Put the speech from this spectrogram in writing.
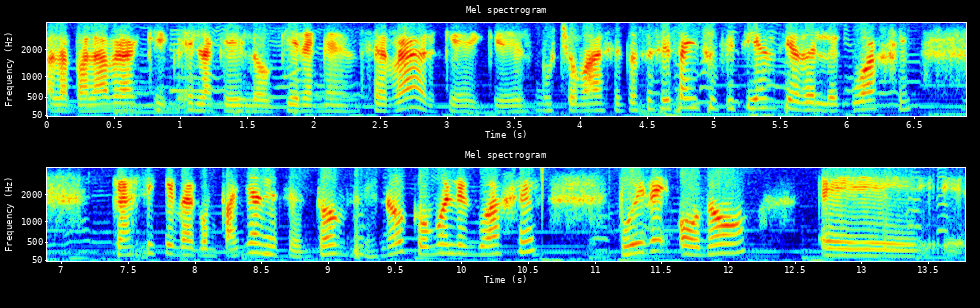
a la palabra que, en la que lo quieren encerrar, que, que es mucho más. Entonces esa insuficiencia del lenguaje casi que me acompaña desde entonces, ¿no? Cómo el lenguaje puede o no eh,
